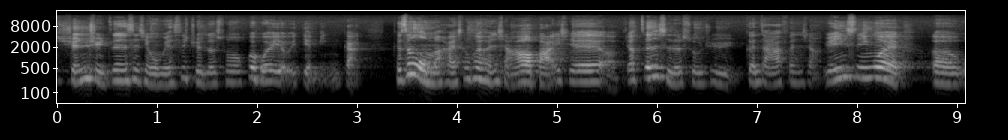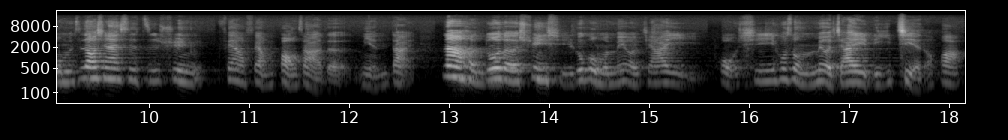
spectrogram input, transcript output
选举这件事情，我们也是觉得说会不会有一点敏感，可是我们还是会很想要把一些呃比较真实的数据跟大家分享。原因是因为呃，我们知道现在是资讯非常非常爆炸的年代，那很多的讯息，如果我们没有加以剖析，或是我们没有加以理解的话，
